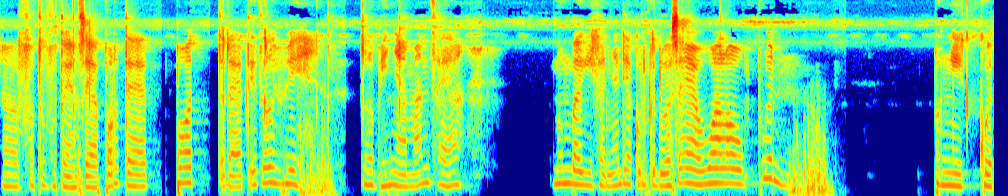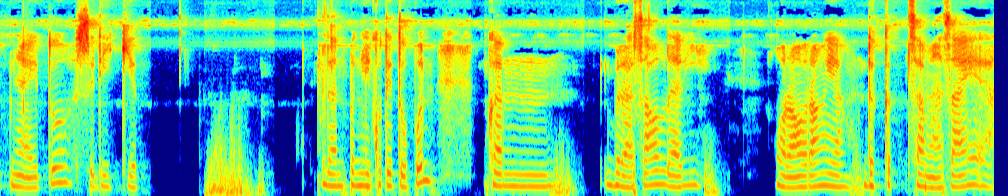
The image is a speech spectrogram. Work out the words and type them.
uh, foto-foto yang saya potret potret itu lebih lebih nyaman saya membagikannya di akun kedua saya walaupun pengikutnya itu sedikit dan pengikut itu pun bukan berasal dari orang-orang yang deket sama saya,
